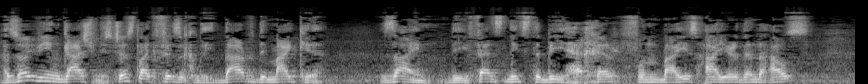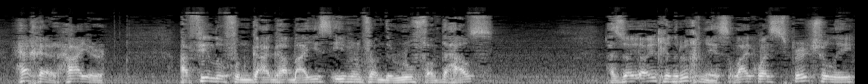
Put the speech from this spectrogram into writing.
Azoivi in Gashmis, just like physically, Darv de Maike Zain, the fence needs to be Hecher fun Bayis, higher than the house. Hecher, higher. Afilu fun Gag Habayis, even from the roof of the house. Azoy Oichin Ruchnis, likewise spiritually,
